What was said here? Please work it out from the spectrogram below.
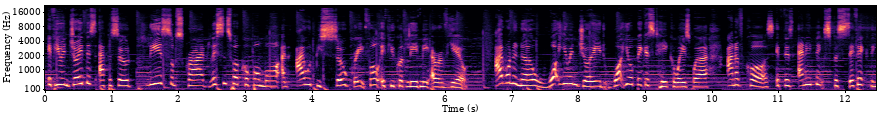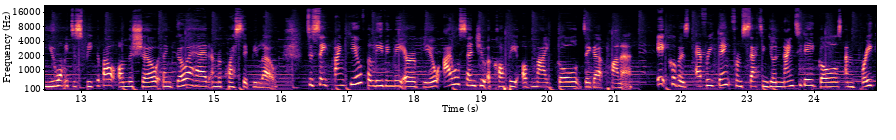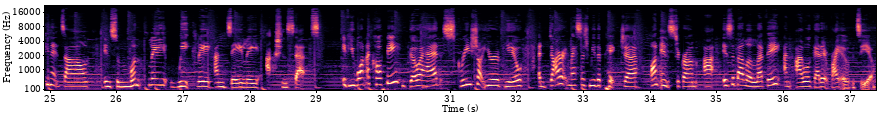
If you enjoyed this episode, please subscribe, listen to a couple more, and I would be so grateful if you could leave me a review. I want to know what you enjoyed, what your biggest takeaways were, and of course, if there's anything specific that you want me to speak about on the show, then go ahead and request it below. To say thank you for leaving me a review, I will send you a copy of my Goal Digger Planner. It covers everything from setting your 90 day goals and breaking it down into monthly, weekly, and daily action steps. If you want a copy, go ahead, screenshot your review, and direct message me the picture on Instagram at Izabella Levey, and I will get it right over to you.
